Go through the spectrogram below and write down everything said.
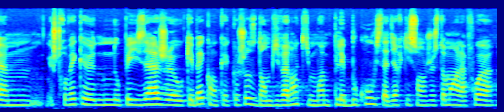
euh, je trouvais que nos paysages au Québec ont quelque chose d'ambivalent qui, moi, me plaît beaucoup, c'est-à-dire qu'ils sont justement à la fois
